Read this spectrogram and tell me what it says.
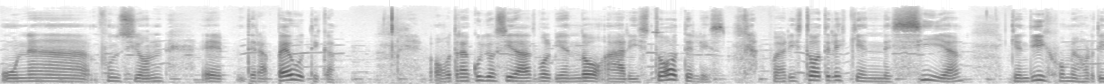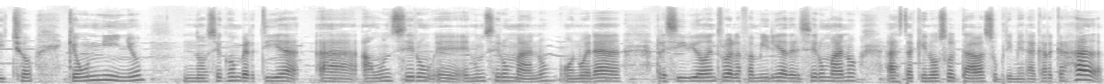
una función terapéutica. Otra curiosidad, volviendo a Aristóteles, fue Aristóteles quien decía, quien dijo, mejor dicho, que un niño no se convertía a, un ser, eh, en un ser humano o no era recibido dentro de la familia del ser humano hasta que no soltaba su primera carcajada.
